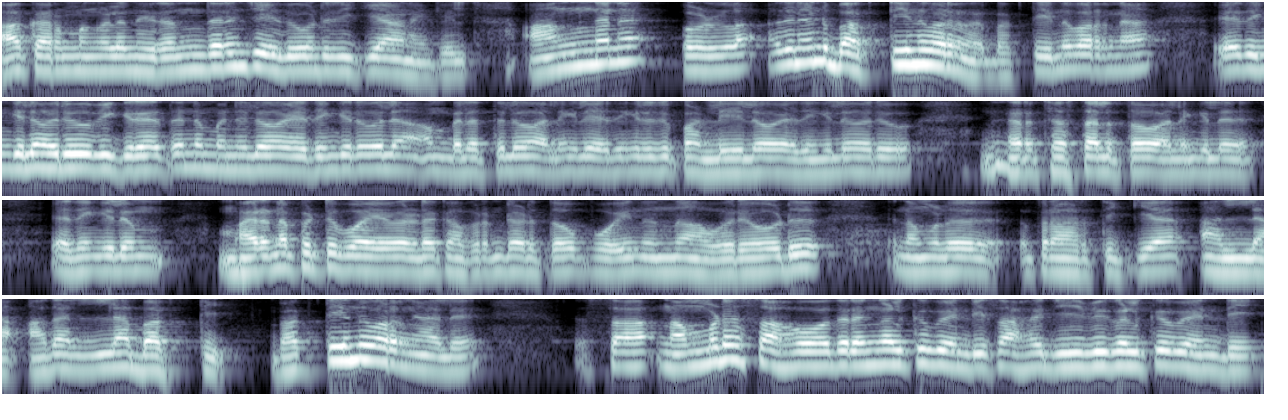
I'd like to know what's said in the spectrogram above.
ആ കർമ്മങ്ങൾ നിരന്തരം ചെയ്തുകൊണ്ടിരിക്കുകയാണെങ്കിൽ അങ്ങനെ ഉള്ള അതിനാണ് ഭക്തി എന്ന് പറയുന്നത്. ഭക്തി എന്ന് പറഞ്ഞാൽ ഏതെങ്കിലും ഒരു വിഗ്രഹത്തിന്റെ മുന്നിലോ ഏതെങ്കിലും ഒരു അമ്പലത്തിലോ അല്ലെങ്കിൽ ഏതെങ്കിലും ഒരു പള്ളിയിലോ ഏതെങ്കിലും ഒരു നേർച്ച സ്ഥലത്തോ അല്ലെങ്കിൽ ഏതെങ്കിലും മരണപ്പെട്ടു പോയവരുടെ കബറിന്റെ അടുത്തോ പോയി നിന്ന് അവരോട് നമ്മൾ പ്രാർത്ഥിക്കുക അല്ല. അതല്ല ഭക്തി. ഭക്തി എന്ന് പറഞ്ഞാൽ നമ്മുടെ സഹോദരങ്ങൾക്ക് വേണ്ടി സഹജീവികൾക്ക് വേണ്ടി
